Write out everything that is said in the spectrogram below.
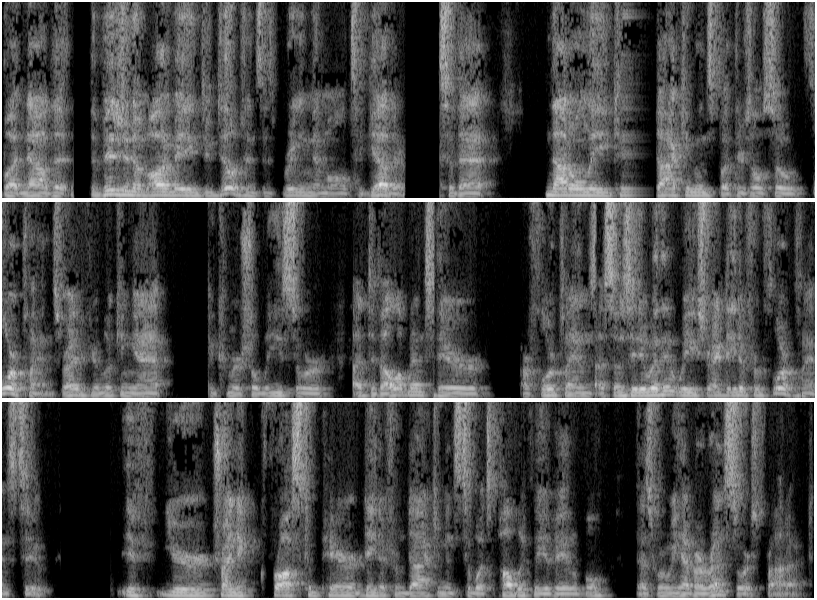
But now the, the vision of automating due diligence is bringing them all together so that not only can documents, but there's also floor plans, right? If you're looking at a commercial lease or a development, there are floor plans associated with it. We extract data from floor plans too. If you're trying to cross compare data from documents to what's publicly available, that's where we have our rent source product.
